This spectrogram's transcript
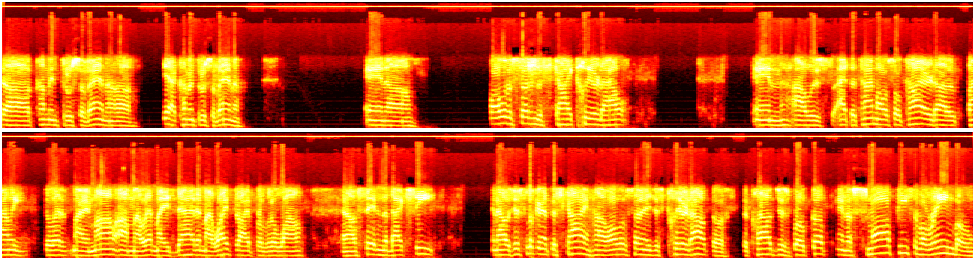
uh, coming through Savannah. Uh, yeah, coming through Savannah, and uh, all of a sudden the sky cleared out, and I was at the time I was so tired. I finally let my mom, um, I let my dad and my wife drive for a little while, and I was sitting in the back seat, and I was just looking at the sky. How all of a sudden it just cleared out. The the cloud just broke up, and a small piece of a rainbow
